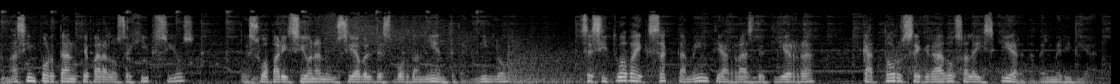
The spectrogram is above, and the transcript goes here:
la más importante para los egipcios, pues su aparición anunciaba el desbordamiento del Nilo, se situaba exactamente a ras de tierra, 14 grados a la izquierda del meridiano.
